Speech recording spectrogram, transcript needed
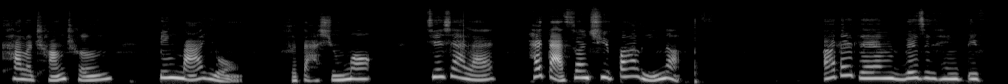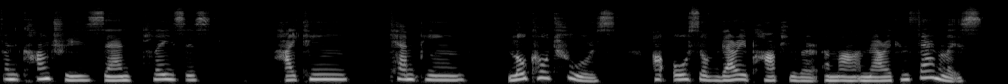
看了长城、兵马俑和大熊猫，接下来还打算去巴黎呢。 Other than visiting different countries and places, hiking, camping, local tours are also very popular among American families.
